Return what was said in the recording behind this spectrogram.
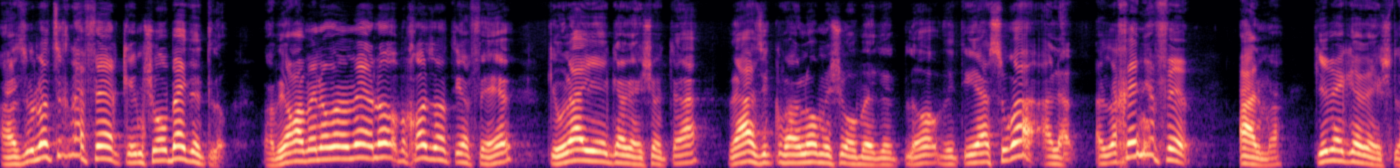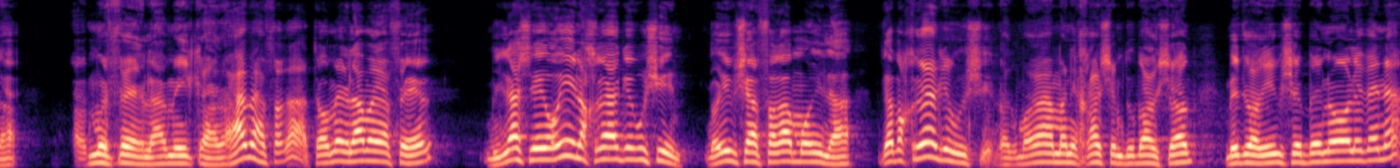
אז הוא לא צריך להפר, כי היא משועבדת לו. רבי יורם בן אורי אומר, לא, בכל זאת יפר, כי אולי יגרש אותה, ואז היא כבר לא משועבדת לו, ותהיה אסורה עליו. אז לכן יפר. עלמא, כי מגרש לה, מפר לה מעיקרה והפרה. אתה אומר למה יפר? בגלל שזה יועיל אחרי הגירושין. רואים שהפרה מועילה גם אחרי הגירושין. הגמרא מניחה שמדובר שם בדברים שבינו לבינה.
